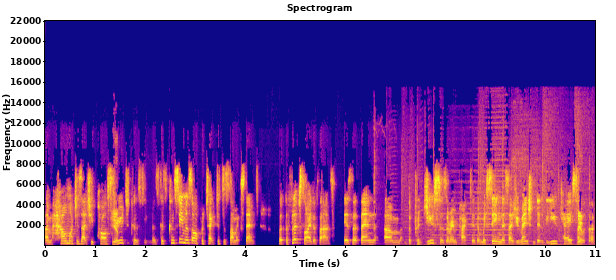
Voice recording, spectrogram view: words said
Um, how much is actually passed yep. through to consumers? Because consumers are protected to some extent. But the flip side of that is that then um, the producers are impacted. And we're seeing this, as you mentioned, in the UK. Some yep. of the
